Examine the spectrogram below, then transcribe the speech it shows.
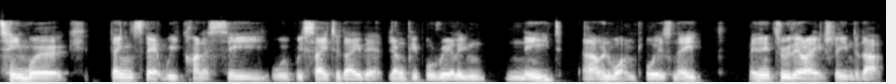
teamwork, things that we kind of see or we say today that young people really need uh, and what employers need. And then through that, I actually ended up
